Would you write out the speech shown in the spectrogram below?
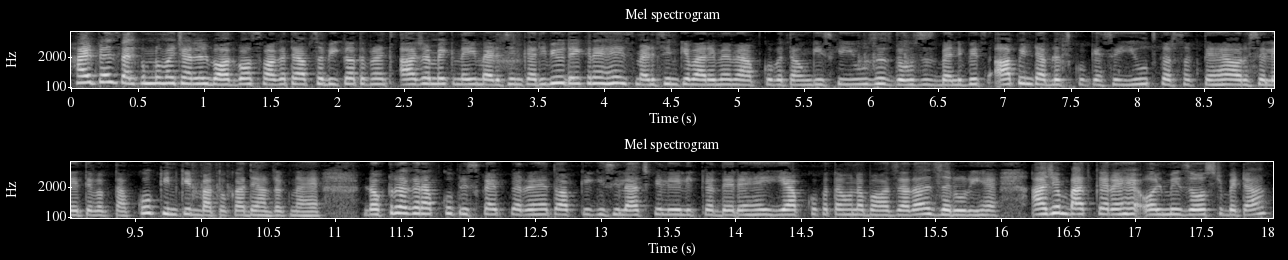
Hi friends welcome to my channel बहुत बहुत स्वागत है आप सभी का। तो फ्रेंड्स आज हम एक नई मेडिसिन का रिव्यू देख रहे हैं। इस मेडिसिन के बारे में मैं आपको बताऊँगी इसके यूजेस डोजेस बेनिफिट्स आप इन टैबलेट्स को कैसे यूज़ कर सकते हैं और इसे लेते वक्त आपको किन किन बातों का ध्यान रखना है। डॉक्टर अगर आपको प्रिस्क्राइब कर रहे हैं तो आपके किस इलाज के लिए लिख कर दे रहे हैं, ये आपको पता होना बहुत ज़्यादा ज़रूरी है। आज हम बात कर रहे हैं ओलमीजोस्ट बेटा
